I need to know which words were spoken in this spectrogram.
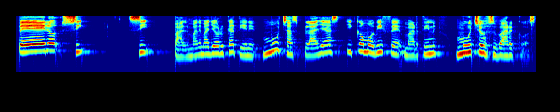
pero sí, sí, Palma de Mallorca tiene muchas playas y como dice Martín, muchos barcos.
